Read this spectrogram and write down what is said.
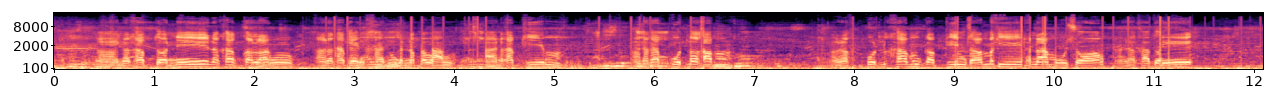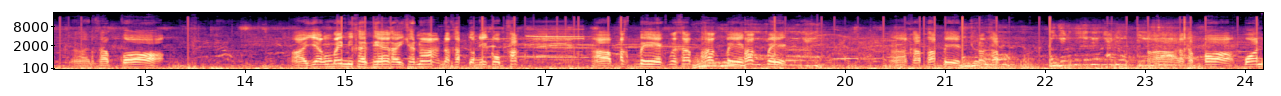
ค่ะอ่านะครับตอนนี้นะครับกำลังอ่านะครับแข่งขันกันระหว่างอ่านะครับทีมอ่านะครับกุดละคำนะครับกุดละคำกับทีมสามัคคีธนาหมู่สองนะครับตอนนี้นะครับก็ ยังไม่มีใครแพ้ใครชนะนะครับ ตอนนี้ก็พักพักเบรกนะครับ พักเบรกพักเบรกครับพักเบรกนะครับนะครับก็บอล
